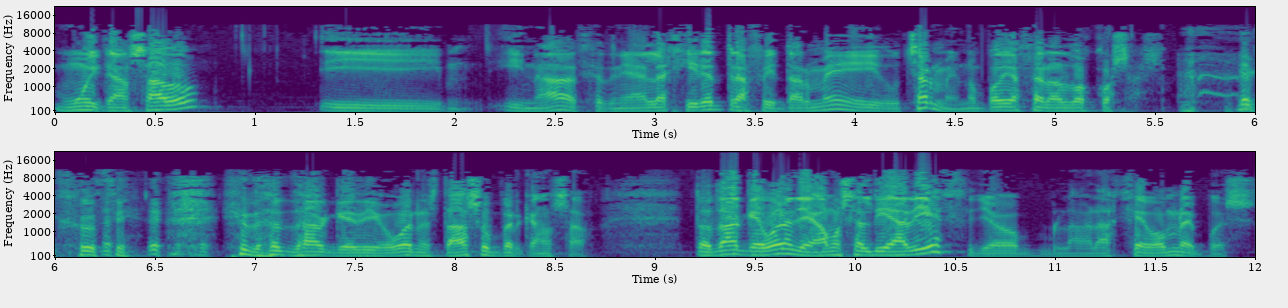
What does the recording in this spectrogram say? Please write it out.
muy cansado y, y nada, se tenía que elegir entre afeitarme y ducharme, no podía hacer las dos cosas. total que digo, bueno, estaba súper cansado. Total que bueno, llegamos el día 10, yo la verdad es que, hombre, pues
